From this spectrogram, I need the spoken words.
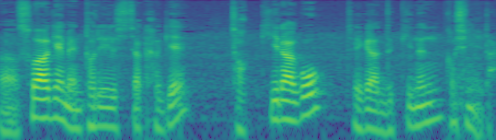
어, 수학의 멘토링을 시작하기에 적기라고 제가 느끼는 것입니다.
